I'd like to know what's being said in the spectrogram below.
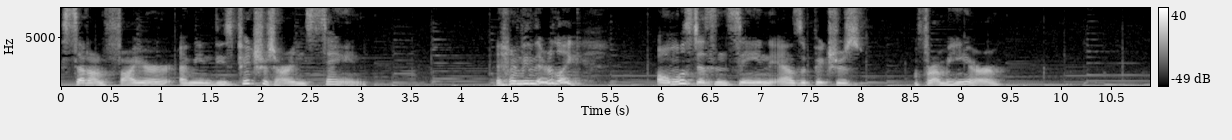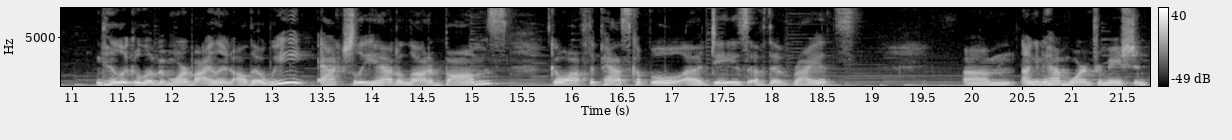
set on fire. I mean, these pictures are insane. I mean, they're like almost as insane as the pictures from here they look a little bit more violent. Although we actually had a lot of bombs go off the past couple uh, days of the riots. Um, I'm going to have more information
